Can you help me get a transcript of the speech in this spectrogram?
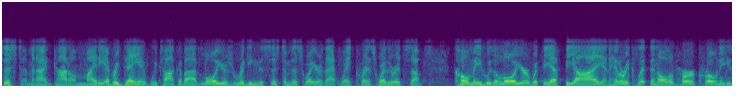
system, and I, God Almighty, every day we talk about lawyers rigging the system this way or that way, Chris. Whether it's uh, Comey, who's a lawyer with the FBI, and Hillary Clinton and all of her cronies,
